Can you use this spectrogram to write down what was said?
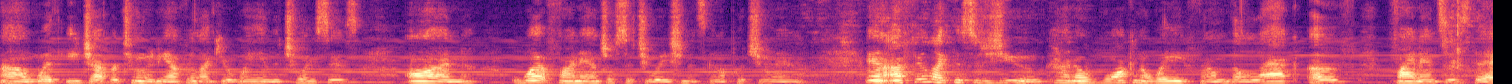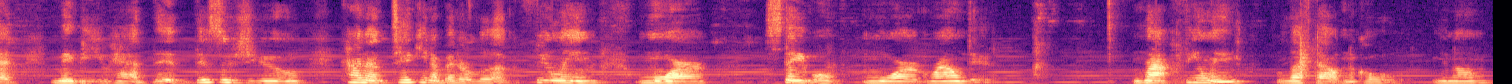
Um, with each opportunity, I feel like you're weighing the choices on what financial situation it's going to put you in. And I feel like this is you kind of walking away from the lack of finances that maybe you had that this is you kind of taking a better look, feeling more stable, more grounded, not feeling left out in the cold, you know?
